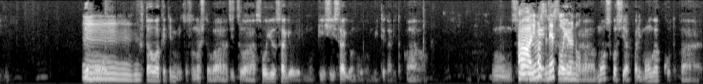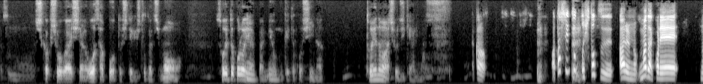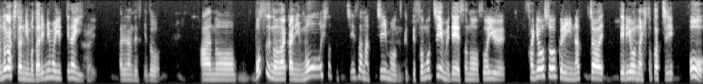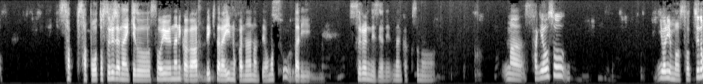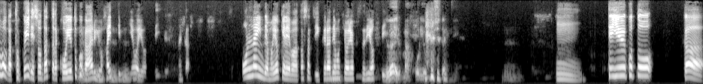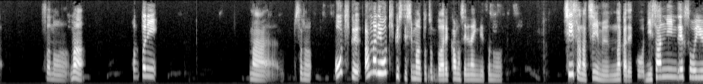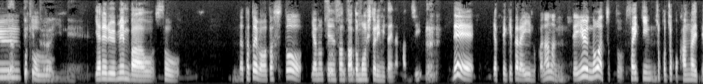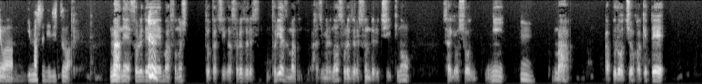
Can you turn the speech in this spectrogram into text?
でも、蓋を開けてみると、その人は実はそういう作業よりも PC 作業の方が向いてたりとか、うん、そういうあーありますねそういうのからもう少しやっぱり盲学校とか、その視覚障害者をサポートしてる人たちも、そういうところにやっぱり目を向けてほしいな、というのは正直あります。だから、私ちょっと一つあるの、まだこれ、野々垣さんにも誰にも言ってない、はい。あれなんですけど、あの、ボスの中にもう一つ小さなチームを作って、そのチームで、その、そういう作業所送りになっちゃってるような人たちを、ササポートするじゃないけど、そういう何かができたらいいのかななんて思ったりするんですよね。なんかその、まあ、作業所よりもそっちの方が得意でしょ？だったらこういうとこがあるよ。入ってみようよっていう。なんか、オンラインでも良ければ私たちいくらでも協力するよっていう。いわゆる、まあ、掘り起こしだよね。うん。うん。っていうことが、その、まあ、本当に、まあ、その、大きく、あんまり大きくしてしまうとちょっとあれかもしれないんで、その、小さなチームの中で、こう、2、3人でそういうことをやれるメンバーを、そう。だ例えば私と矢野健さんとあともう一人みたいな感じでやっていけたらいいのかななんていうのはちょっと最近ちょこちょこ考えてはいますね、実は。まあね、それで、まあその人たちがそれぞれ、とりあえずまず始めるのはそれぞれ住んでる地域の作業所に、うん、まあ、アプローチをかけて、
